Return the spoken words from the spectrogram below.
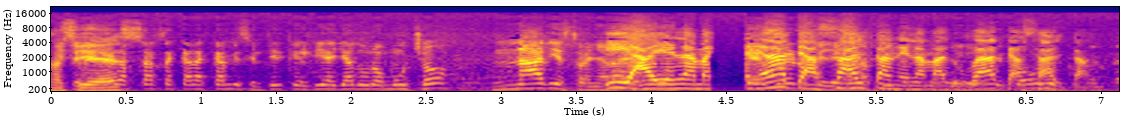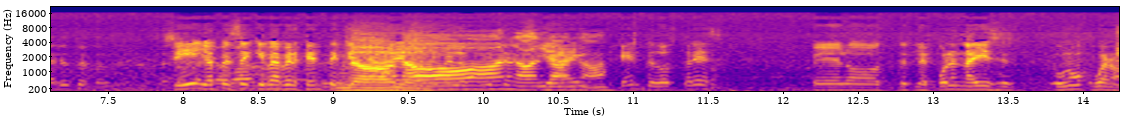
y así es. adaptarse a cada cambio y sentir que el día ya duró mucho, nadie extrañará. Y ahí en la mañana te asaltan, en la madrugada te asaltan. Sí, yo pensé que iba a haber gente que No, no. No, no. gente, dos, tres. Pero te- le ponen ahí, dices, uno, bueno,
